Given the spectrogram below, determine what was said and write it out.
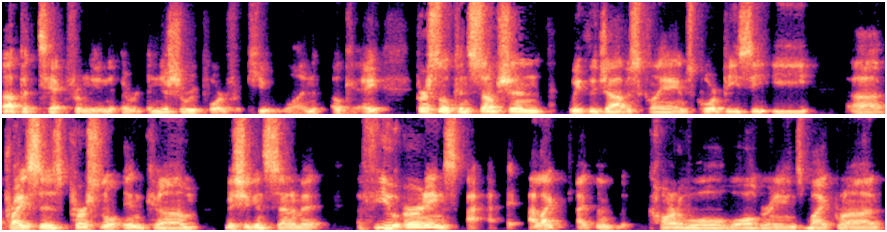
up a tick from the initial report for Q1. Okay. Personal consumption, weekly jobless claims, core PCE, uh, prices, personal income, Michigan sentiment, a few earnings. I, I, I like I, Carnival, Walgreens, Micron,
